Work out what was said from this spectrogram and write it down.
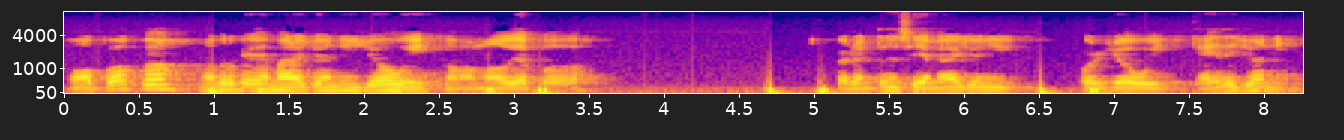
Como poco, no creo que llamara Johnny Joey como modo de apodo. Pero entonces llamar a Johnny por Joey. ¿Qué hay de Johnny?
